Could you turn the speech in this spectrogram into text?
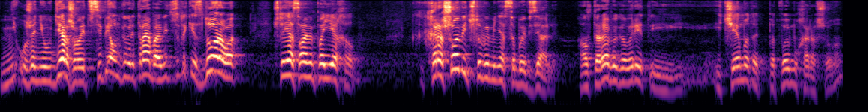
не, уже не удерживает в себе, он говорит, Рэбе, а ведь все-таки здорово, что я с вами поехал. Хорошо ведь, что вы меня с собой взяли. Алтаребе говорит, и, и чем это, по-твоему, хорошо?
